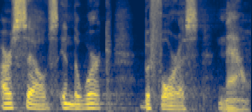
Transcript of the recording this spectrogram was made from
ourselves in the work before us now.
